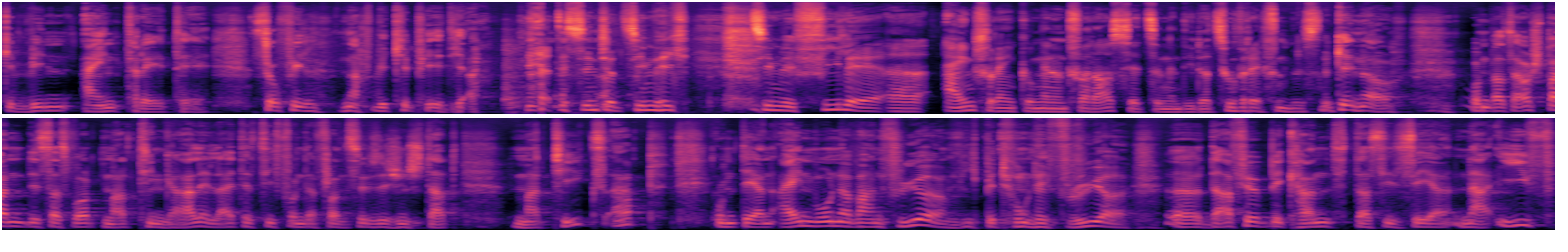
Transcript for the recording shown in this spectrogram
Gewinn einträte. So viel nach Wikipedia. Ja, das sind schon ziemlich, ziemlich viele äh, Einschränkungen und Voraussetzungen, die da zutreffen müssen. Genau. Und was auch spannend ist, das Wort Martingale leitet sich von der französischen Stadt Matix ab. Und deren Einwohner waren früher, ich betone früher, äh, dafür bekannt, dass sie sehr naiv,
